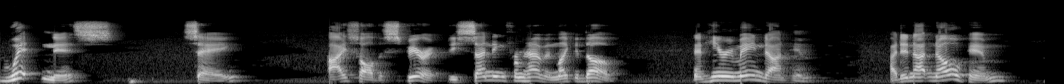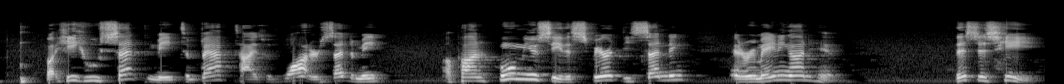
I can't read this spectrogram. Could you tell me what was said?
witness, saying, I saw the Spirit descending from heaven like a dove, and he remained on him. I did not know him, but he who sent me to baptize with water said to me, Upon whom you see the Spirit descending and remaining on him, this is he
